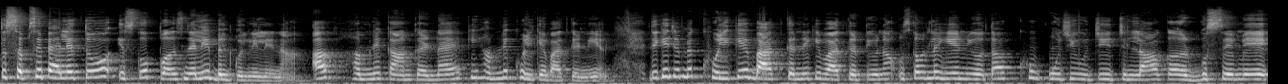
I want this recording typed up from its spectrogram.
तो सबसे पहले तो इसको पर्सनली बिल्कुल नहीं लेना। अब हमने काम करना है कि हमने खुल के बात करनी है। देखिए, जब मैं खुल के बात करने की बात करती हूँ ना, उसका मतलब ये नहीं होता, खूब ऊँची ऊँची चिल्ला कर गुस्से में,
